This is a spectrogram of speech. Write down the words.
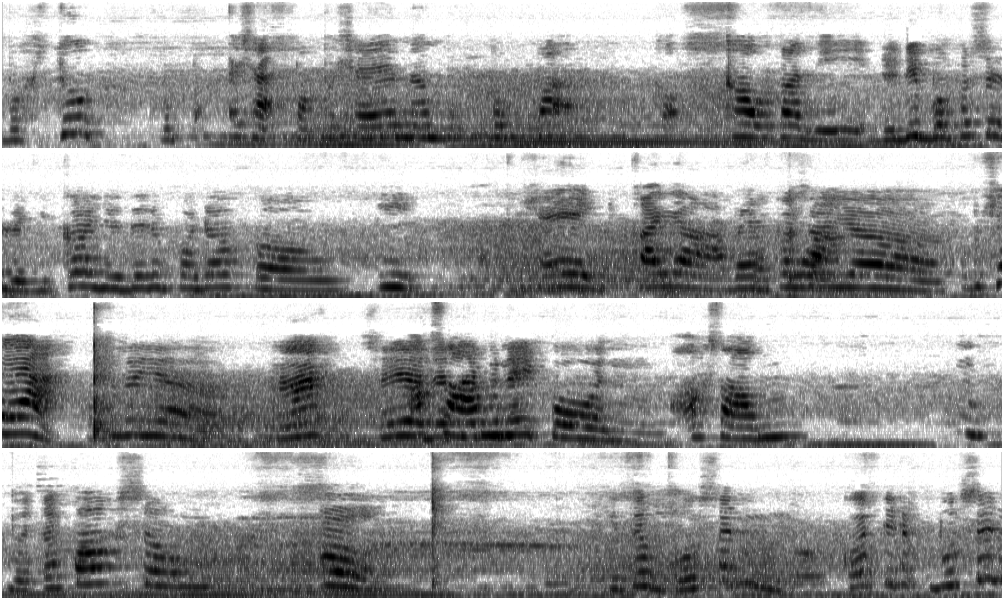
bos tu bapak eh, papa saya nama bapak kau, kau tadi Jadi bapak saya lagi kaya daripada kau. Ih, saya kaya Bapak saya. bapak saya Bapak saya. Hah? Saya ada Asam. telepon iPhone. asam Hmm, Betul kosong. eh Kita bosan. Kau tidak bosan.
